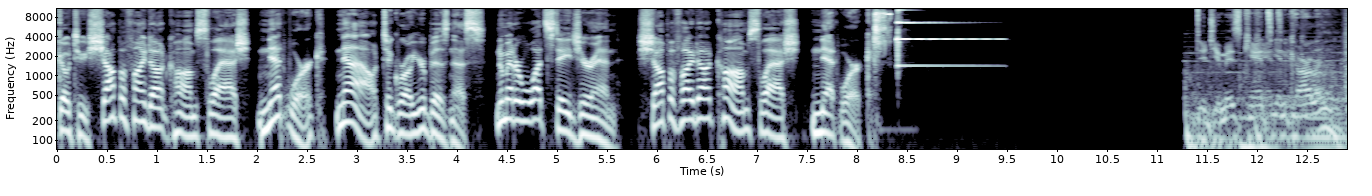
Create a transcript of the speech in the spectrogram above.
Go to shopify.com slash network now to grow your business, no matter what stage you're in. Shopify.com slash network. Did you miss Canty and Carlin?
